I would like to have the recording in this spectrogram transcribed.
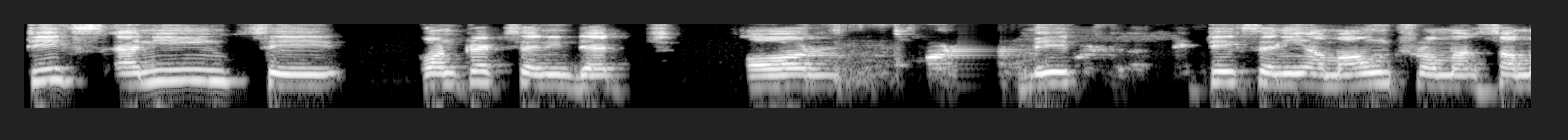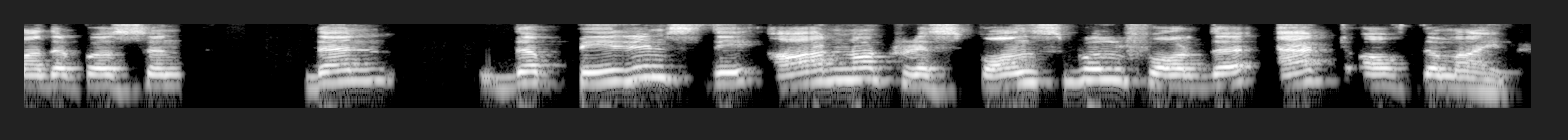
takes any, say, contracts any debt or make, takes any amount from some other person, then the parents, they are not responsible for the act of the minor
